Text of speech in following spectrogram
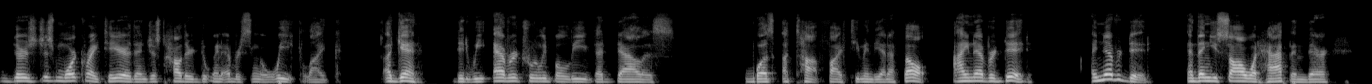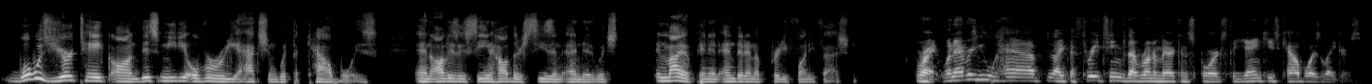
there's just more criteria than just how they're doing every single week. Like, again, did we ever truly believe that Dallas was a top five team in the NFL? I never did. I never did. And then you saw what happened there. What was your take on this media overreaction with the Cowboys? And obviously seeing how their season ended, which, in my opinion, ended in a pretty funny fashion. Right. Whenever you have like the three teams that run American sports, the Yankees, Cowboys, Lakers.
